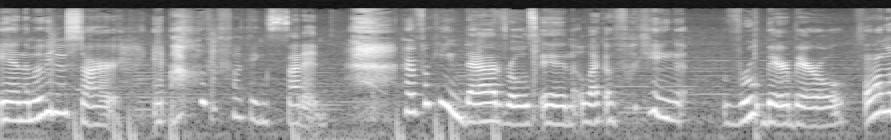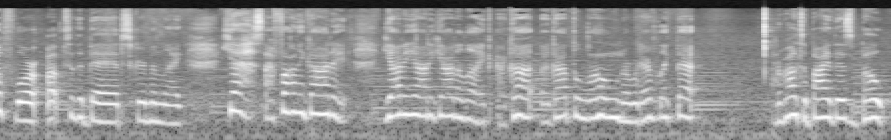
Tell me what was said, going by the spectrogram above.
and the movie didn't start and all of a fucking sudden her fucking dad rolls in like a fucking root beer barrel on the floor up to the bed screaming like yes i finally got it yada yada yada like i got i got the loan or whatever like that we're about to buy this boat.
